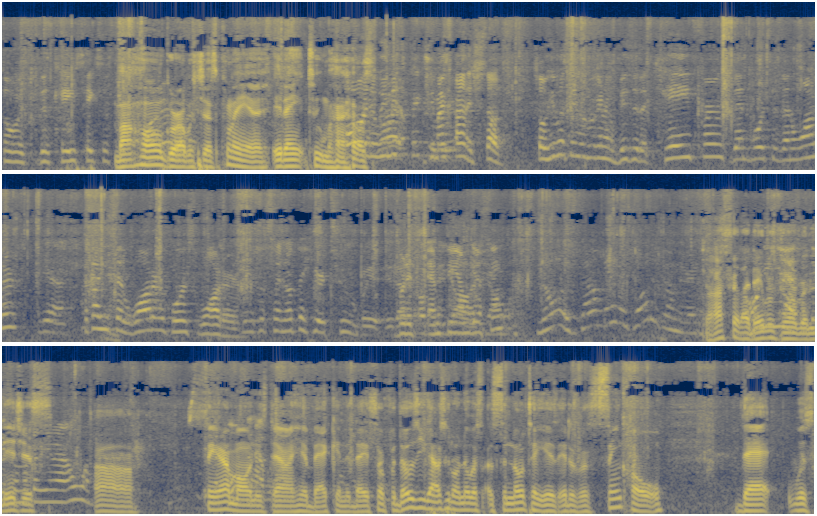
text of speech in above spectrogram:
So it's, this cave takes us. my homegirl was just playing. It ain't two Oh, miles. and we met, see, my Spanish sucks. So he was saying we were gonna visit a cave first, then horses, then water. Yeah. I thought he said water, horse, water. There's a cenote here too, but it, But it's empty, I'm guessing. No, it's down there. There's water down there. I feel like they Oh, was yeah, doing religious don't have any uh, ceremonies down here back in the day. So for those of you guys who don't know what a cenote is, it is a sinkhole that was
